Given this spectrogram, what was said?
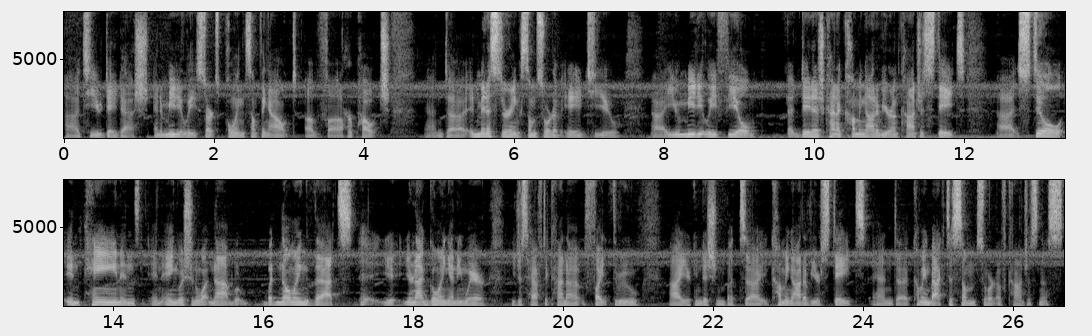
uh, to you, Daydash, and immediately starts pulling something out of uh, her pouch and uh, administering some sort of aid to you. You immediately feel Daydash kind of coming out of your unconscious state, uh, still in pain and, and anguish and whatnot, but, but knowing that uh, you, you're not going anywhere. You just have to kind of fight through uh, your condition, but uh, coming out of your state and uh, coming back to some sort of consciousness.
